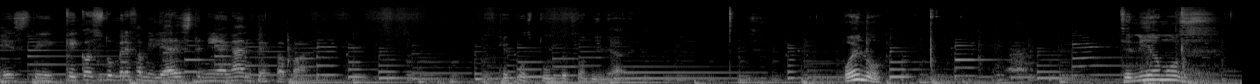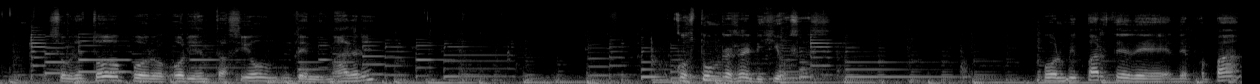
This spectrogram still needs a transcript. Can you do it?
este, ¿qué costumbres familiares tenían antes, papá? ¿Qué costumbres familiares? Bueno, teníamos, sobre todo por orientación de mi madre, costumbres religiosas. Por mi parte de, de papá,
